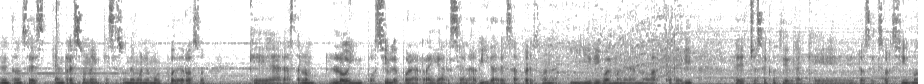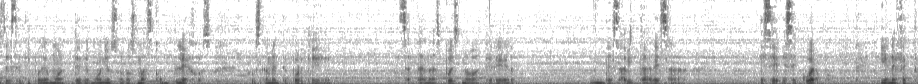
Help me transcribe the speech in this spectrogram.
Entonces, en resumen, ese es un demonio muy poderoso que hará hasta lo, lo imposible por arraigarse a la vida de esa persona y de igual manera no va a querer ir. De hecho, se considera que los exorcismos de este tipo de, mo- de demonios son los más complejos, justamente porque Satanás pues no va a querer deshabitar esa, ese, ese cuerpo. Y en efecto,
